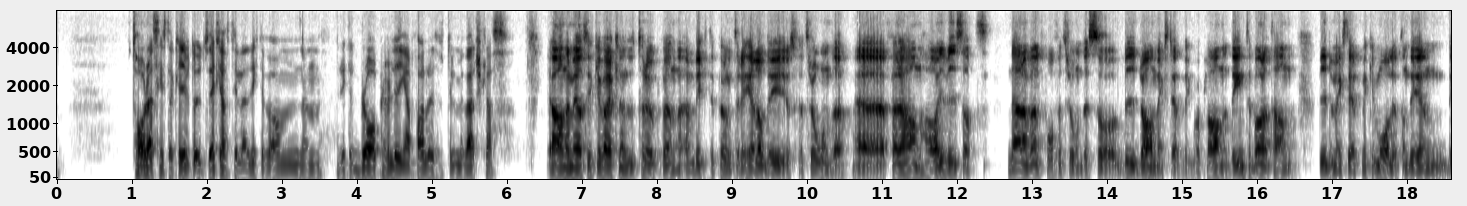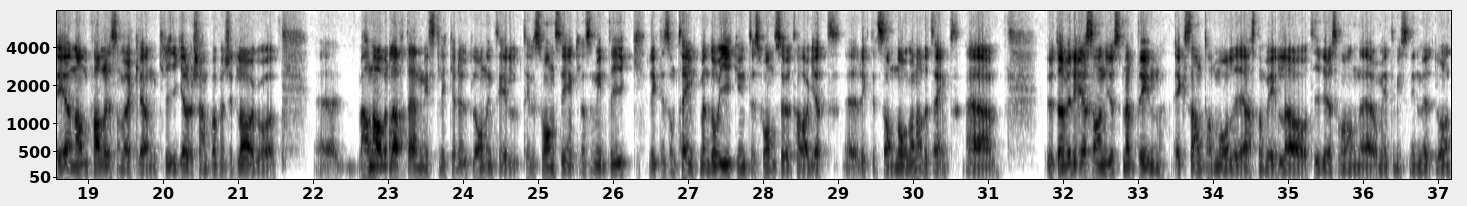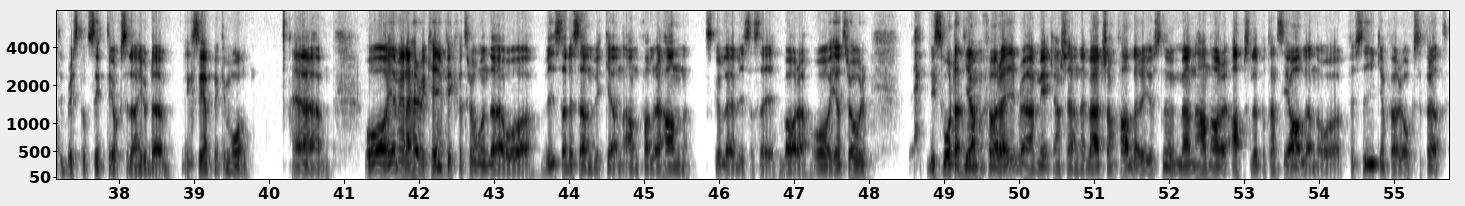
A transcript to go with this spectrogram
ta det här sista klivet och utvecklas till en riktigt, en riktigt bra Premier League-anfallare, typ till och med världsklass. Ja, nej, men jag tycker verkligen du tar upp en, en viktig punkt i det hela och det är just förtroende. Eh, för han har ju visat när han väl får förtroende så bidrar han med extremt mycket på planen. Det är inte bara att han bidrar med extremt mycket mål utan det är en, det är en anfallare som verkligen krigar och kämpar för sitt lag. Och, Eh, han har väl haft en misslyckad utlåning till, till Swansea egentligen som inte gick riktigt som tänkt men då gick ju inte Swansea överhuvudtaget eh, riktigt som någon hade tänkt. Eh, utöver det så har han ju smält in x antal mål i Aston Villa och tidigare så var han, eh, om jag inte missminner mig, utlånad till Bristol City också där han gjorde extremt mycket mål. Eh, och jag menar, Harry Kane fick förtroende och visade sen vilken anfallare han skulle visa sig vara. Och jag tror, det är svårt att jämföra Abraham med kanske en världsanfallare just nu, men han har absolut potentialen och fysiken för det också för att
